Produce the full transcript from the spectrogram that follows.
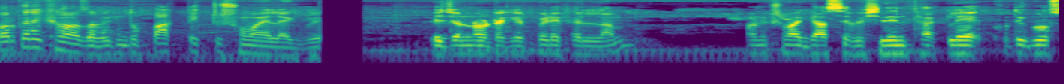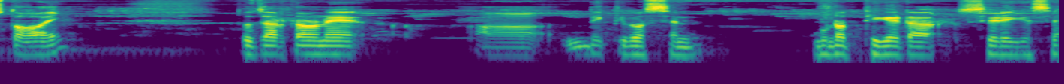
তরকারি খাওয়া যাবে, কিন্তু পাকতে একটু সময় লাগবে। এই জন্য ওটাকে পেড়ে ফেললাম। অনেক সময় গাছে বেশি দিন থাকলে ক্ষতিগ্রস্ত হয়। তো যার কারণে দেখতে পাচ্ছেন বুটার থেকে এটা ছেড়ে গেছে।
